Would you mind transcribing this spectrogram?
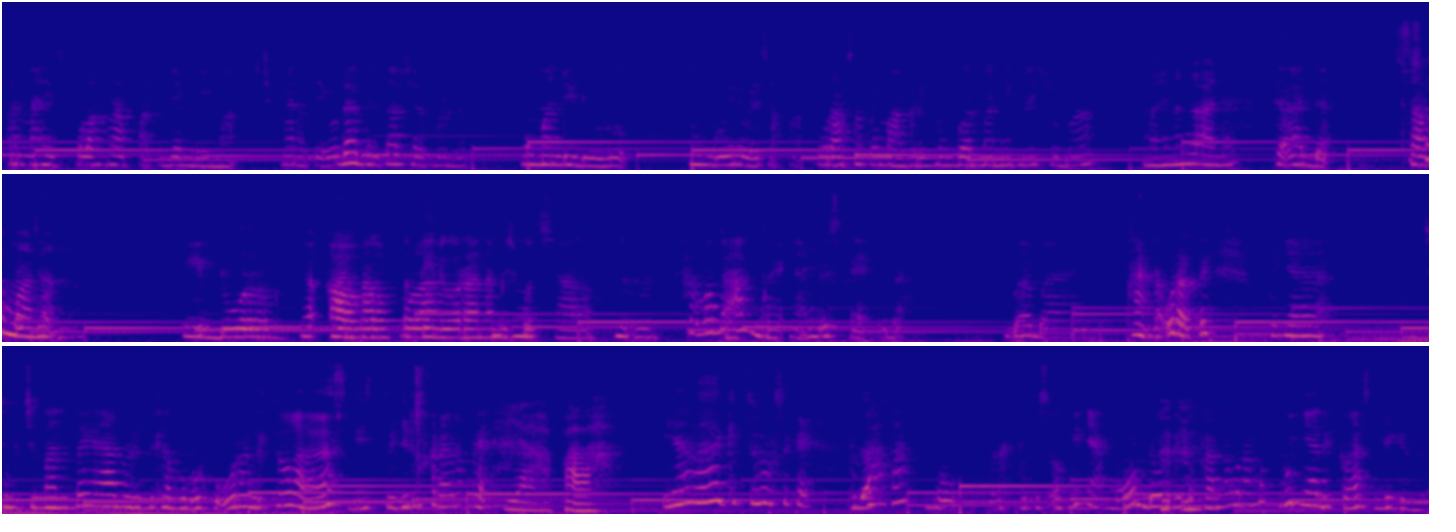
pernah his pulang rapat jam 5 cek mana teh udah bentar cek mana mau mandi dulu tungguin beda sekolah orang sampai maghrib nungguan manehna coba Manehna nggak ada. gak ada Terus sampai ke mana? jam tidur Ya Karena Allah, pulang. ketiduran habis futsal. Mm-mm. karena teh Capek. ambeknya geus kayak udah bye bye karena orang teh punya cem-ceman teh di pihak boboh orang di kelas gitu jadi kadang kayak Ya apalah. Iyalah gitu. Maksudnya kayak udah apa tuh mereka putus oke nya bodoh gitu. Karena orang mah punya di kelas dia gitu.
